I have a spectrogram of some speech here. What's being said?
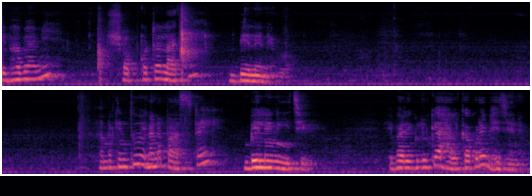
এইভাবে আমি সবকটা লাচি বেলে নেব। আমি কিন্তু এখানে পাঁচটাই বেলে নিয়েছি। এবার এগুলোকে হালকা করে ভেজে নেব।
